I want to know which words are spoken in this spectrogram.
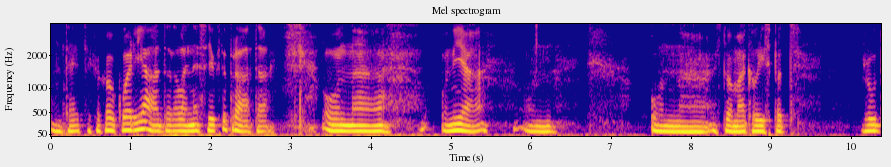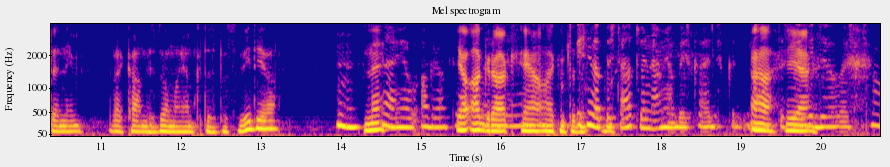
Un teica, ka kaut ko ir jādara, lai nesijuktu prātā. Un, uh, un, jā, un, un uh, es domāju, ka līdz pat rudenim, vai kā mēs domājām, ka tas būs video, Mm. Nē. Nē, jau agrāk. Jau agrāk, jā, jā laikam tad. Īstenībā pēc tā atvaļinājuma jau bija skaidrs, ka nu, ah, tas jā. video vairs tas nav.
